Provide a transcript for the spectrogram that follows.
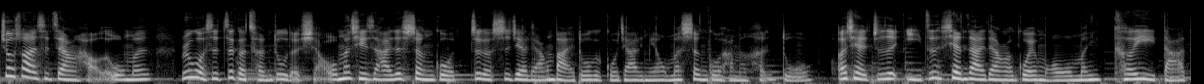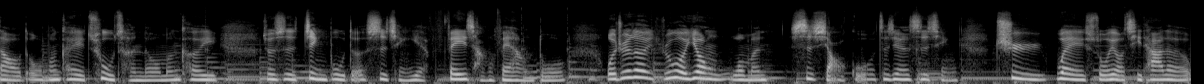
就算是这样好了，我们如果是这个程度的小，我们其实还是胜过这个世界两百多个国家里面，我们胜过他们很多。而且就是以这现在这样的规模，我们可以达到的，我们可以促成的，我们可以就是进步的事情也非常非常多。我觉得如果用我们是小国这件事情去为所有其他的。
